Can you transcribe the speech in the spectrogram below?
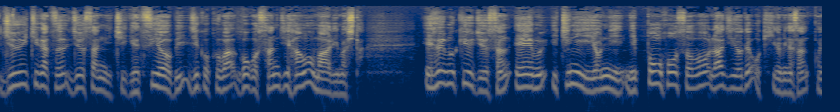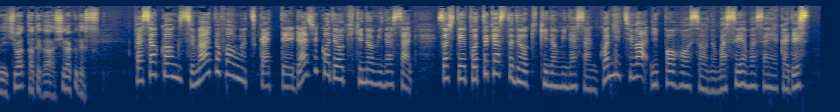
11月13日月曜日時刻は午後3時半を回りました FM93 AM1242 日本放送をラジオでお聞きの皆さんこんにちは立川志らくですパソコン、スマートフォンを使ってラジコでお聞きの皆さん、そしてポッドキャストでお聞きの皆さん、こんにちは。日本放送の増山さやかです。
